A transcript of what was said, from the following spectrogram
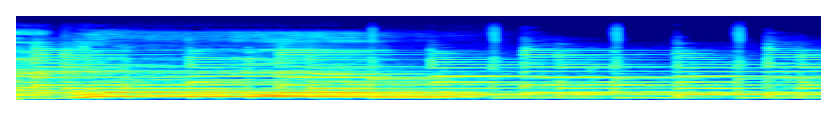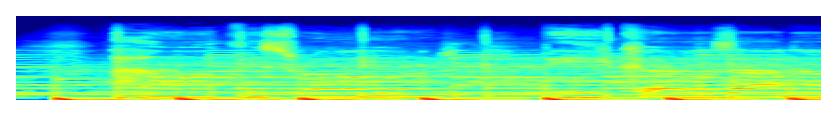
are blue. I walk this road because I know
